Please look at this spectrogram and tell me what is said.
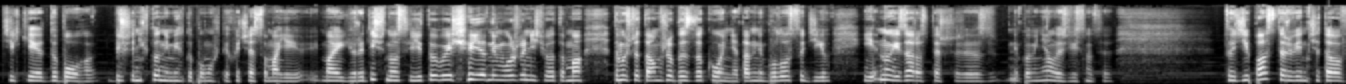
тільки до Бога. Більше ніхто не міг допомогти, хоча сама я маю юридичну освіту, що я не можу нічого, тому, тому що там вже беззаконня, там не було судів. І, Ну і зараз теж е, не помінялось, звісно, це. Тоді пастор він читав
